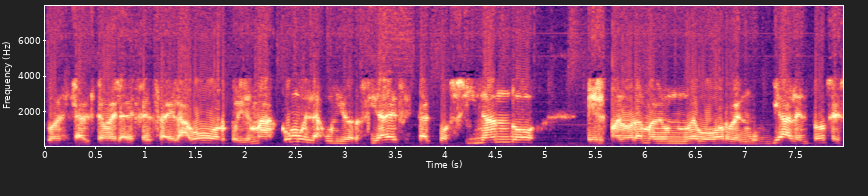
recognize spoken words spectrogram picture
con el tema de la defensa del aborto y demás, cómo en las universidades se está cocinando el panorama de un nuevo orden mundial. Entonces,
